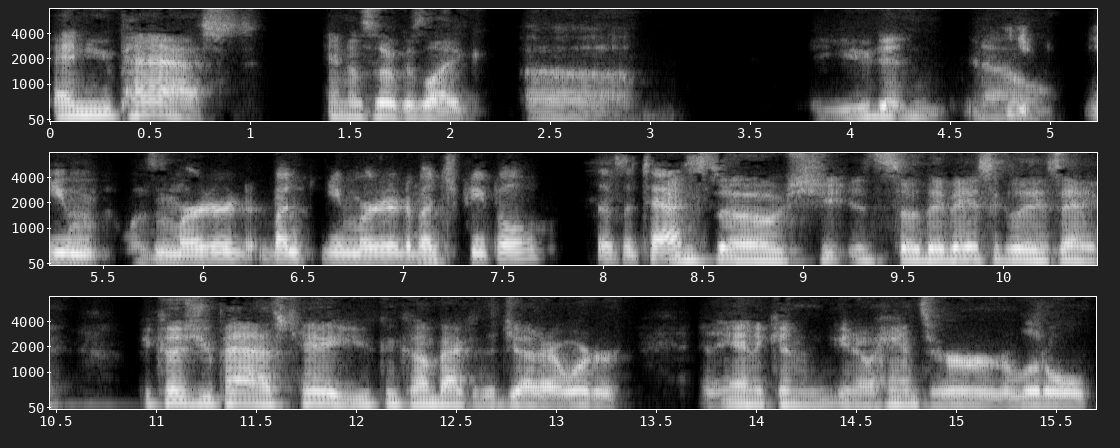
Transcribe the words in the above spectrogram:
and you passed. And Ahsoka's like, uh, you didn't know. You, you murdered a bunch. You murdered a bunch of people as a test. And so she, so they basically say, because you passed, hey, you can come back to the Jedi Order. And Anakin, you know, hands her a little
